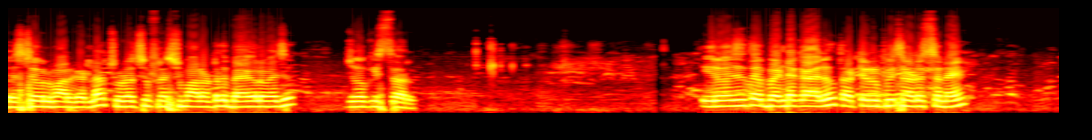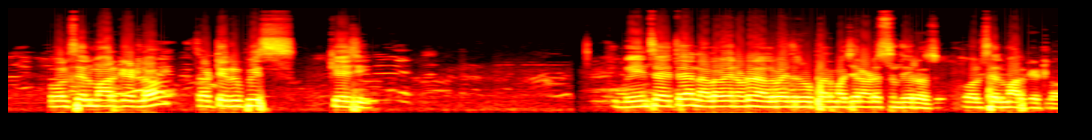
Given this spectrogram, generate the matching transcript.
వెజిటేబుల్ మార్కెట్లో చూడొచ్చు ఫ్రెష్ మాల్ ఉంటుంది. బ్యాగుల వైజ్ జోకిస్తారు. ఈరోజు అయితే బెండకాయలు థర్టీ రూపీస్ నడుస్తున్నాయి హోల్సేల్ మార్కెట్లో థర్టీ రూపీస్ కేజీ బీన్స్ అయితే నలభై నుండి నలభై ఐదు రూపాయల మధ్య నడుస్తుంది ఈరోజు హోల్సేల్ మార్కెట్లో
